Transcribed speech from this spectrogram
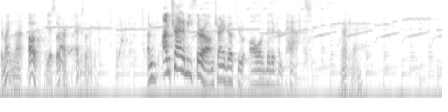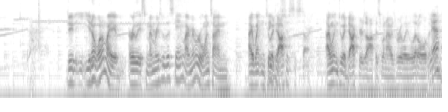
There might not. Oh, yes, there are. Excellent. I'm I'm trying to be thorough. I'm trying to go through all of the different paths. Okay. Dude, you know one of my earliest memories with this game. I remember one time I went into a think doc. that's just a star. I went into a doctor's office when I was really little. Yeah? And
